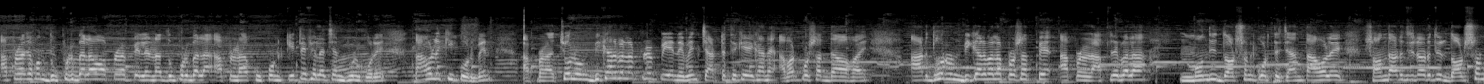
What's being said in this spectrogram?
আপনারা যখন দুপুরবেলাও আপনারা পেলেন না, দুপুরবেলা আপনারা কুপন কেটে ফেলেছেন ভুল করে, তাহলে কি করবেন? আপনারা চলুন, বিকালবেলা আপনারা পেয়ে নেবেন, চারটে থেকে এখানে আবার প্রসাদ দেওয়া হয়। আর ধরুন, বিকালবেলা প্রসাদ পেয়ে আপনারা রাত্রেবেলা মন্দির দর্শন করতে চান, তাহলে সন্ধ্যা আরতি টারতির দর্শন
